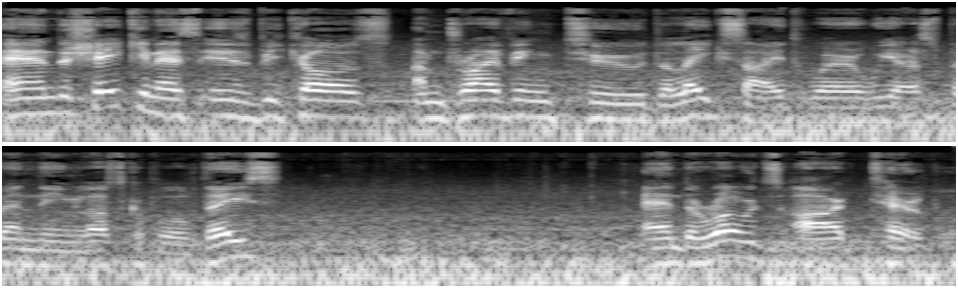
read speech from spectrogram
And the shakiness is because I'm driving to the lakeside where we are spending last couple of days and the roads are terrible.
